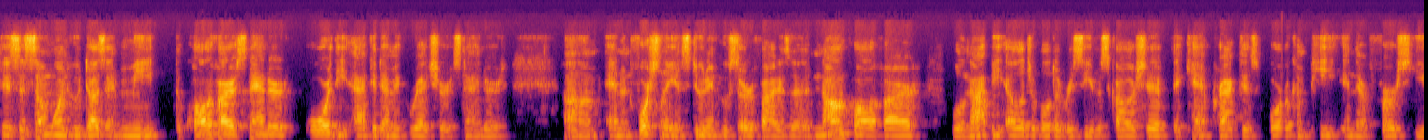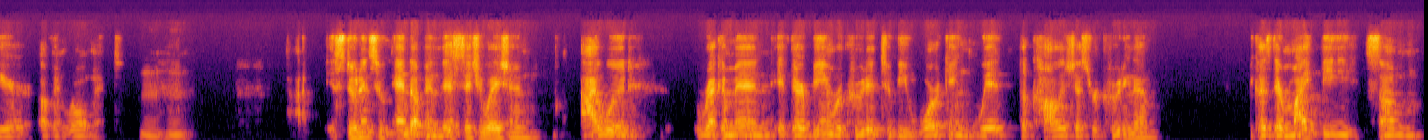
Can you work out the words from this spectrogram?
This is someone who doesn't meet the qualifier standard or the academic redshirt standard. Um, and unfortunately, a student who's certified as a non-qualifier will not be eligible to receive a scholarship. They can't practice or compete in their first year of enrollment. Mm-hmm. Students who end up in this situation, I would recommend if they're being recruited to be working with the college that's recruiting them because there might be some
